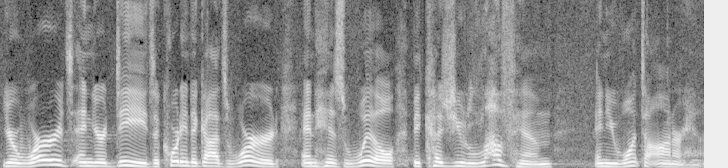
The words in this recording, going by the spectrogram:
your words, and your deeds according to God's word and His will because you love Him and you want to honor Him?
